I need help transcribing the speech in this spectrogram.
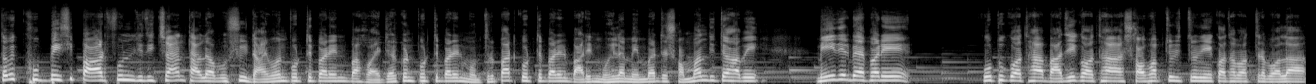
তবে খুব বেশি পাওয়ারফুল যদি চান, তাহলে অবশ্যই ডায়মন্ড পড়তে পারেন বা হোয়াইট জারকন পড়তে পারেন মন্ত্রপাঠ করতে পারেন। বাড়ির মহিলা মেম্বারদের সম্মান দিতে হবে। মেয়েদের ব্যাপারে কটু কথা, বাজে কথা, স্বভাব চরিত্র নিয়ে কথাবার্তা বলা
